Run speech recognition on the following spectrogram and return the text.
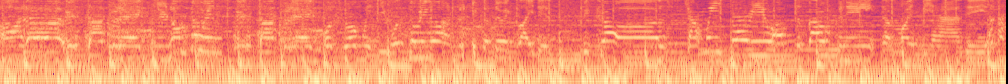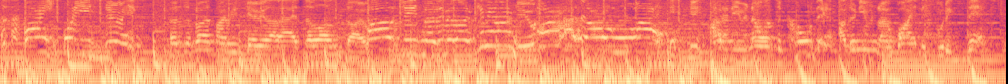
Oh, look, it's happening. Do not go in. It's happening. What's wrong with you? What's going on? Because so excited. Because can we throw you off the balcony? That might be handy. Why? What are you doing? That's the first time we've seen you like that in a long time. Oh, jeez, no, leave me alone. Leave me alone, you. Oh, no, why? I don't even know what to call this. I don't even know why this would exist.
